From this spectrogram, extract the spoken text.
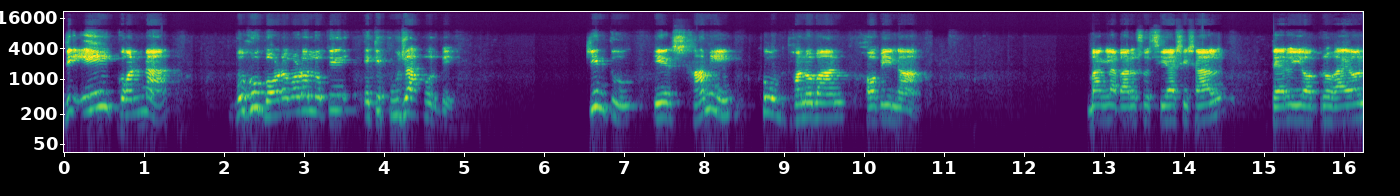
যে এই কন্যা বহু বড় বড় লোকে একে পূজা করবে। কিন্তু এর স্বামী খুব ধনবান হবে না। বাংলা বারোশো ছিয়াশি সাল, তেরোই অগ্রহায়ণ,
